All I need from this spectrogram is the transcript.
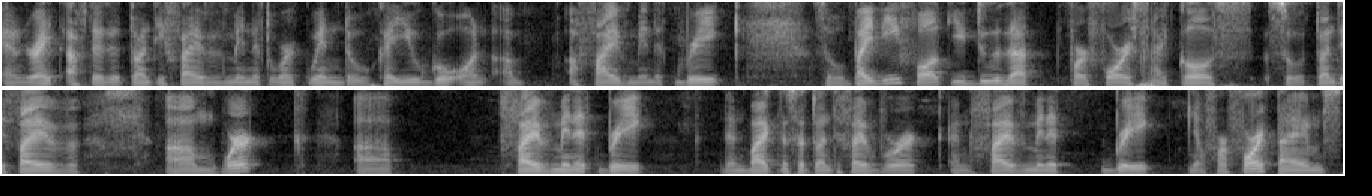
and right after the 25 minute work window, kay you go on a, a 5 minute break. So, by default, you do that for 4 cycles. So, 25 um, work, uh, 5 minute break, then balik na sa 25 work and 5 minute break you know, for 4 times.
